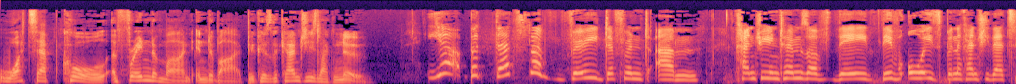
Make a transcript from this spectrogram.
WhatsApp call a friend of mine in Dubai because the country's like no. Yeah, but that's a very different um, country in terms of they they've always been a country that's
